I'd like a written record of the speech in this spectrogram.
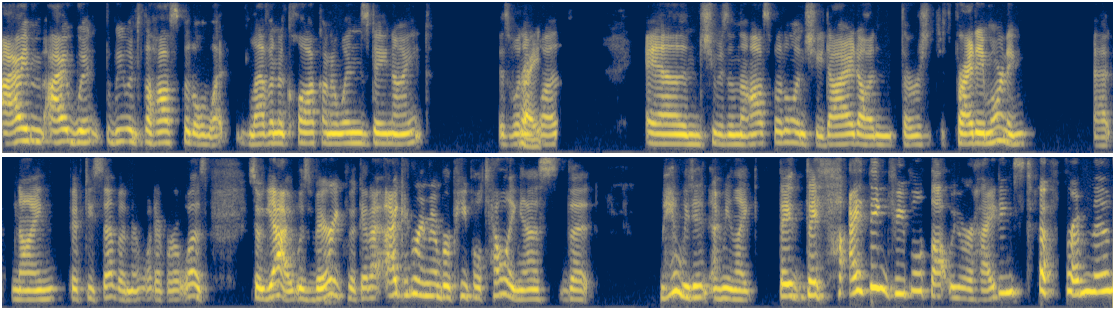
I, I, I went. We went to the hospital. What eleven o'clock on a Wednesday night is what right. it was, and she was in the hospital and she died on Thursday, Friday morning at nine fifty seven or whatever it was. So yeah, it was very quick, and I, I can remember people telling us that, man, we didn't. I mean, like they they. I think people thought we were hiding stuff from them.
